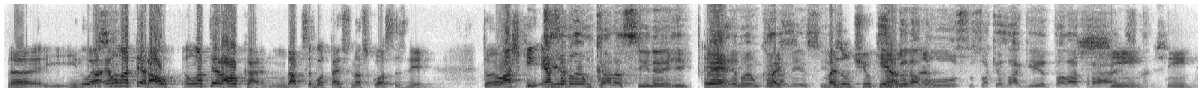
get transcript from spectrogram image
Né? E, e não é, é, um lateral, é um lateral, cara. Não dá pra você botar isso nas costas dele. Então eu acho que. O essa... não é um cara assim, né, Henrique? É. não é um cara mas, meio assim. Mas não tinha o Keno. Júnior né? Alonso, só que é zagueiro, tá lá atrás. Sim, né? sim.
